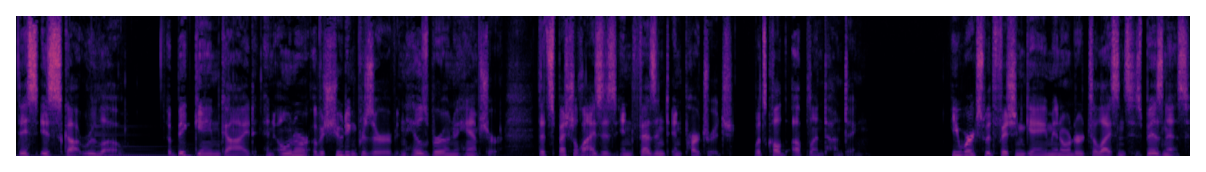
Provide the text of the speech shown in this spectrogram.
This is Scott Rouleau, a big game guide and owner of a shooting preserve in Hillsborough, New Hampshire, that specializes in pheasant and partridge, what's called upland hunting. He works with Fish and Game in order to license his business,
